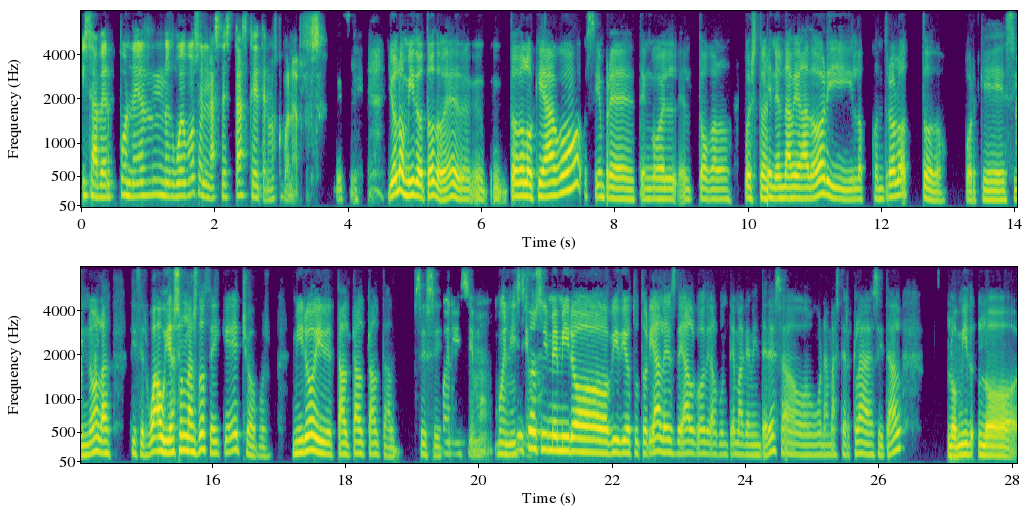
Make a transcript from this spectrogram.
y saber poner los huevos en las cestas que tenemos que ponerlos. Yo lo mido todo, ¿eh? Todo lo que hago, siempre tengo el, toggle puesto en el navegador y lo controlo todo, porque si no, dices, wow, ya son las 12 ¿y qué he hecho? Pues miro y tal, tal, tal, tal. Sí, sí. Buenísimo, buenísimo. Eso sí me miro videotutoriales de algo, de algún tema que me interesa o una masterclass y tal. Lo, lo-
